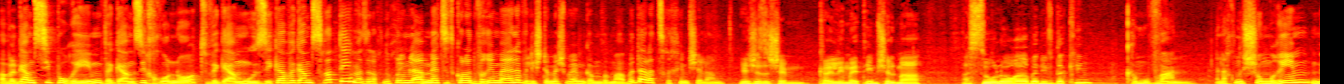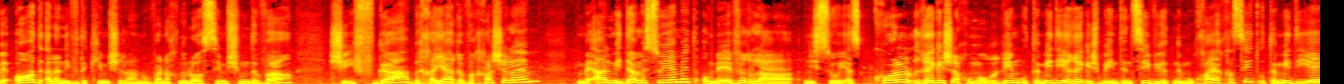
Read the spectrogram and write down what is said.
אבל גם סיפורים וגם זיכרונות וגם מוזיקה וגם סרטים. אז אנחנו יכולים לאמץ את כל הדברים האלה ולהשתמש בהם גם במעבדה לצרכים שלנו. יש איזה שהם כללים אתיים של מה אסור לעורר בנבדקים? כמובן. אנחנו שומרים מאוד על הנבדקים שלנו, ואנחנו לא עושים שום דבר שיפגע בחיי הרווחה שלהם מעל מידה מסוימת או מעבר לניסוי. אז כל רגש שאנחנו מעוררים הוא תמיד יהיה רגש באינטנסיביות נמוכה יחסית, הוא תמיד יהיה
